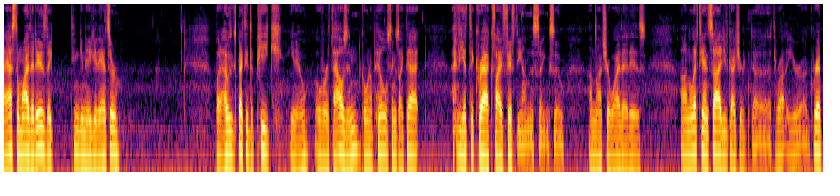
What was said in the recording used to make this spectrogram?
I asked them why that is. They didn't give me a good answer. But I was expected to peak, you know, over a thousand going up hills, things like that. I've yet to crack 550 on this thing, so I'm not sure why that is. On the left-hand side, you've got your uh, your uh, grip.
